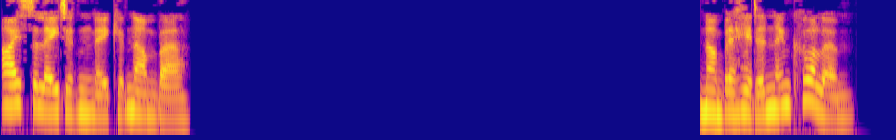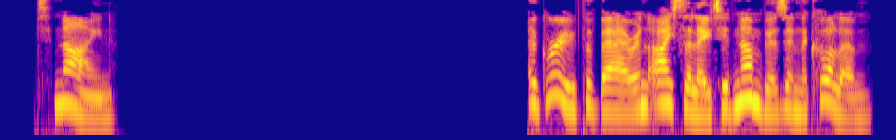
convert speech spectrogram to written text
Isolated and naked number Number hidden in column 9. A group of bare and isolated numbers in the column.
